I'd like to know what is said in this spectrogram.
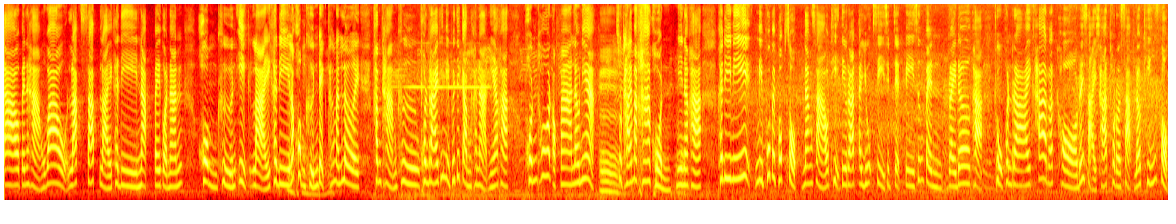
ยาวเป็นหางว่าวลักทรัพย์หลายคดีหนักไปกว่านั้นข่มขืนอีกหลายคดีและข่มขืนเด็กทั้งนั้นเลยคำถามคือคนร้ายที่มีพฤติกรรมขนาดนี้ค่ะ พ้นโทษออกมาแล้วเนี่ยอืมสุดท้ายมาฆ่าคนนี่นะคะ คดีนี้มีผู้ไปพบศพนางสาวถิติรัตน์อายุ 47 ปี ซึ่งเป็นไรเดอร์ค่ะ ถูกคนร้ายฆ่ารัดคอด้วยสายชาร์จโทรศัพท์ แล้วทิ้งศพ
